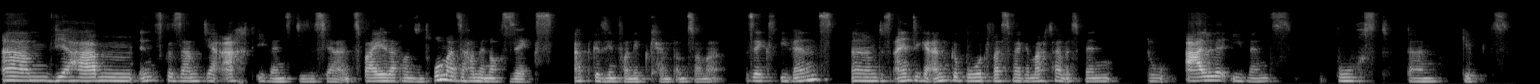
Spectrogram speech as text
Ähm, wir haben insgesamt ja acht Events dieses Jahr. Zwei davon sind rum, also haben wir noch sechs, abgesehen von dem Camp im Sommer. Sechs Events. Ähm, das einzige Angebot, was wir gemacht haben, ist, wenn du alle Events buchst, dann gibt es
